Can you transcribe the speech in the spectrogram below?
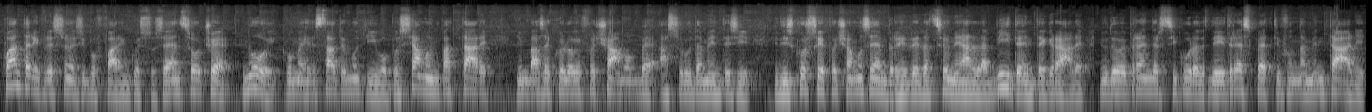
quanta riflessione si può fare in questo senso? Cioè, noi come stato emotivo possiamo impattare in base a quello che facciamo? Beh, assolutamente sì. Il discorso che facciamo sempre in relazione alla vita integrale, dove prendersi cura dei tre aspetti fondamentali,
